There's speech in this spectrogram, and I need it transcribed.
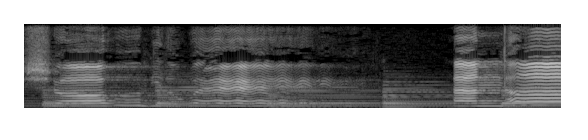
Show me the way, and I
